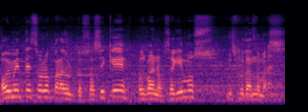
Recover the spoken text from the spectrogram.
Obviamente es solo para adultos. Así que, pues bueno, seguimos disfrutando más.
